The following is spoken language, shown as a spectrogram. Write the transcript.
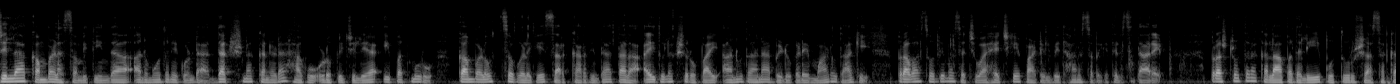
ಜಿಲ್ಲಾ ಕಂಬಳ ಸಮಿತಿಯಿಂದ ಅನುಮೋದನೆಗೊಂಡ ದಕ್ಷಿಣ ಕನ್ನಡ ಹಾಗೂ ಉಡುಪಿ ಜಿಲ್ಲೆಯ ಇಪ್ಪತ್ಮೂರು ಕಂಬಳೋತ್ಸವಗಳಿಗೆ ಸರ್ಕಾರದಿಂದ ತಲಾ ಐದು ಲಕ್ಷ ರೂಪಾಯಿ ಅನುದಾನ ಬಿಡುಗಡೆ ಮಾಡುವುದಾಗಿ ಪ್ರವಾಸೋದ್ಯಮ ಸಚಿವ ಎಚ್ ಕೆ ಪಾಟೀಲ್ ವಿಧಾನಸಭೆಗೆ ತಿಳಿಸಿದ್ದಾರೆ. ಪ್ರಶ್ನೋತ್ತರ ಕಲಾಪದಲ್ಲಿ ಪುತ್ತೂರು ಶಾಸಕ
